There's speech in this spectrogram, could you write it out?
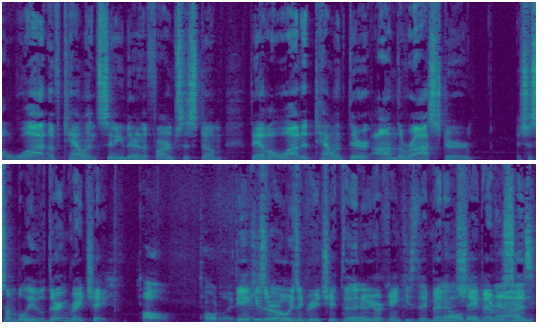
a lot of talent sitting there in the farm system. They have a lot of talent there on the roster. It's just unbelievable. They're in great shape. oh, totally. The Yankees are always in great shape. They're the New York Yankees. They've been No, in shape ever not. since.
